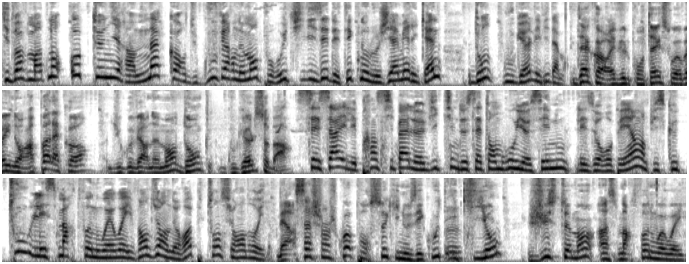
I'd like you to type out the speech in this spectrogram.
qui doivent maintenant obtenir un accord du gouvernement pour utiliser des technologies américaines, dont Google évidemment. D'accord, et vu le contexte, Huawei n'aura pas l'accord du gouvernement, donc Google se barre. C'est ça, et les principales victimes de cette embrouille, c'est nous, les Européens, puisque tous les smartphones Huawei vendus en Europe tournent sur Android. Mais alors ça change quoi pour ceux qui nous écoutent et qui ont justement un smartphone Huawei?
